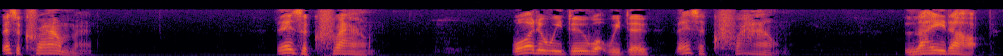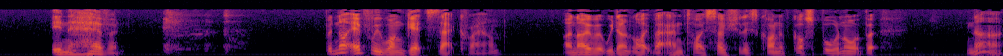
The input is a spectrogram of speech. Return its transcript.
There's a crown, man. There's a crown. Why do we do what we do? There's a crown laid up in heaven. But not everyone gets that crown. I know that we don't like that anti socialist kind of gospel and all, but no.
